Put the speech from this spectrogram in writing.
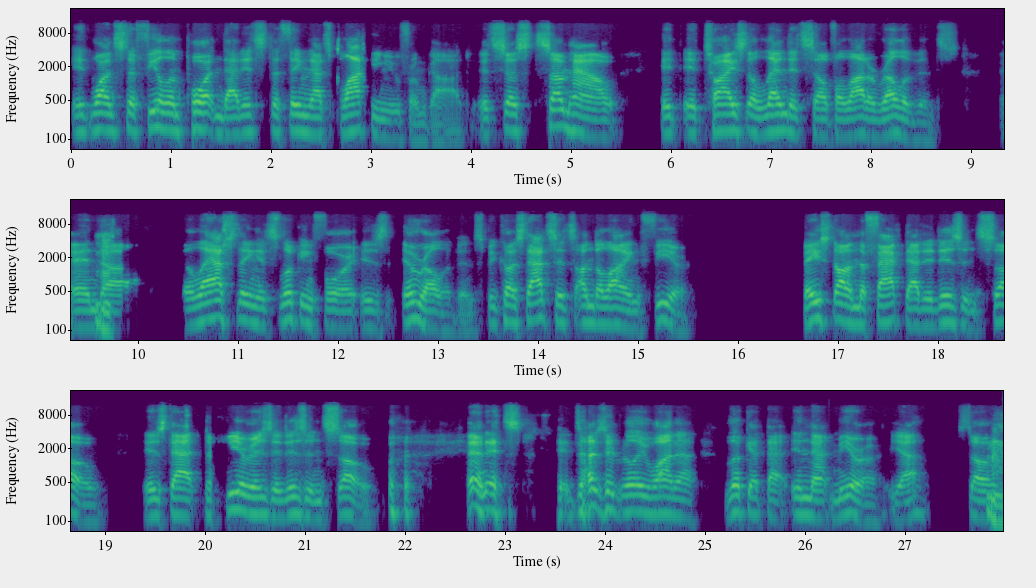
it wants to feel important that it's the thing that's blocking you from God. It's just somehow it, it tries to lend itself a lot of relevance. And mm-hmm. uh, the last thing it's looking for is irrelevance because that's its underlying fear. Based on the fact that it isn't so, is that the fear is it isn't so. and it's it doesn't really want to look at that in that mirror. Yeah. So mm.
